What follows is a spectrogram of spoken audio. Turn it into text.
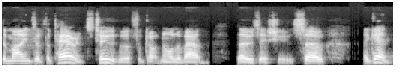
the minds of the parents too, who have forgotten all about those issues. So, again,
